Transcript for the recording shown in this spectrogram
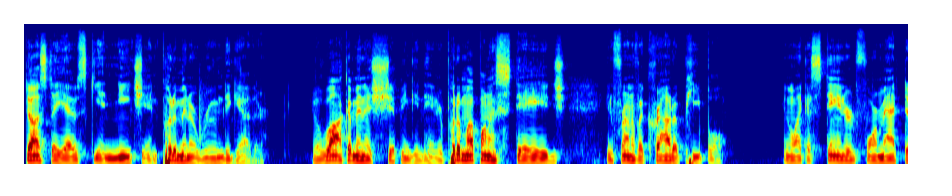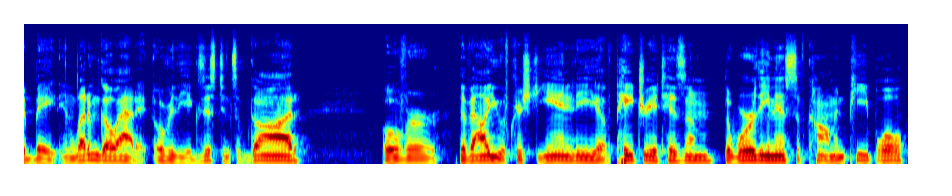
Dostoevsky and Nietzsche and put them in a room together, you know, lock them in a shipping container, put them up on a stage in front of a crowd of people in like a standard format debate and let them go at it over the existence of God, over the value of Christianity, of patriotism, the worthiness of common people,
